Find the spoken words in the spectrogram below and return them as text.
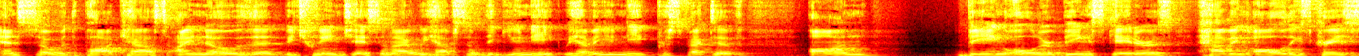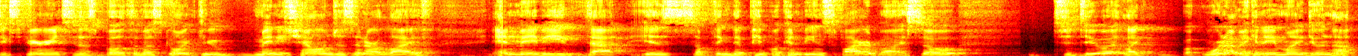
and so with the podcast, I know that between Jason and I, we have something unique. We have a unique perspective on being older, being skaters, having all these crazy experiences, both of us going through many challenges in our life. And maybe that is something that people can be inspired by. So to do it, like, we're not making any money doing that,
